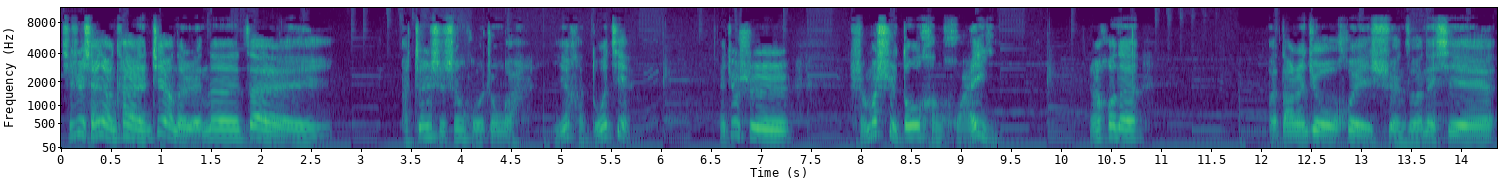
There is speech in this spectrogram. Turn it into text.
其实想想看，这样的人呢，在啊真实生活中啊也很多见，也就是什么事都很怀疑，然后呢，呃，当然就会选择那些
